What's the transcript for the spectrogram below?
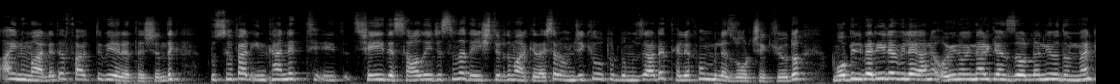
Aynı mahallede farklı bir yere taşındık. Bu sefer internet e, şeyi de sağlayıcısını da değiştirdim arkadaşlar. Önceki oturduğumuz yerde telefon bile zor çekiyordu. Mobil veriyle bile hani oyun oynarken zorlanıyordum ben.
